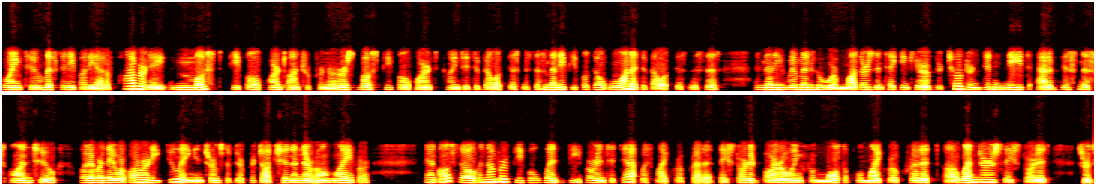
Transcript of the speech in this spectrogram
going to lift anybody out of poverty. Most people aren't entrepreneurs. Most people aren't going to develop businesses. Many people don't want to develop businesses. And many women who were mothers and taking care of their children didn't need to add a business onto whatever they were already doing in terms of their production and their own labor. And also, a number of people went deeper into debt with microcredit. They started borrowing from multiple microcredit uh, lenders. They started sort of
